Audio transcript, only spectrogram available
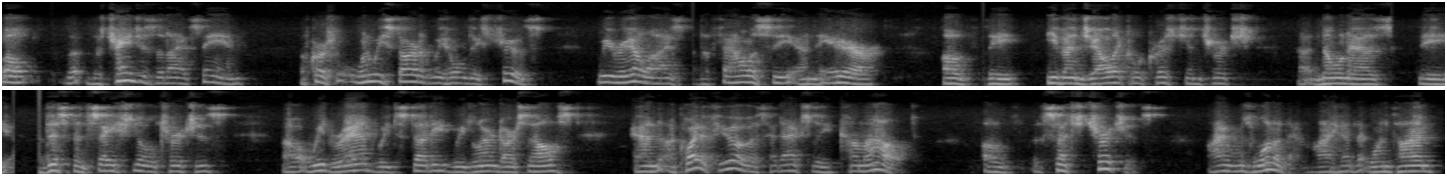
Well, the, the changes that I've seen, of course, when we started We Hold These Truths, we realized the fallacy and the error of the evangelical Christian church uh, known as the dispensational churches. Uh, we'd read, we'd studied, we'd learned ourselves and uh, quite a few of us had actually come out of such churches. I was one of them. I had at one time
